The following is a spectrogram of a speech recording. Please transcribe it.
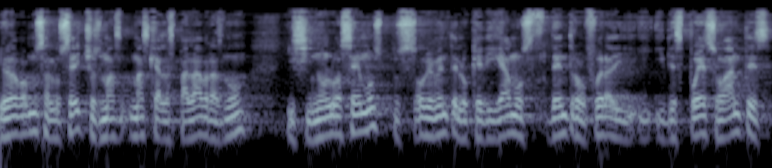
Y ahora vamos a los hechos más, más que a las palabras, ¿no? Y si no lo hacemos, pues obviamente lo que digamos dentro o fuera y- y después o antes,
